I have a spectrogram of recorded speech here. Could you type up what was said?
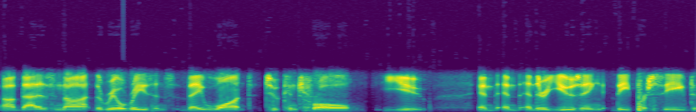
Uh, that is not the real reasons. They want to control you. And, and, and they're using the perceived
